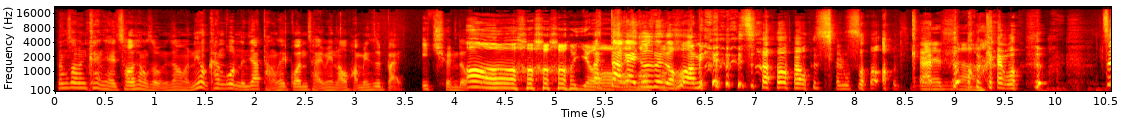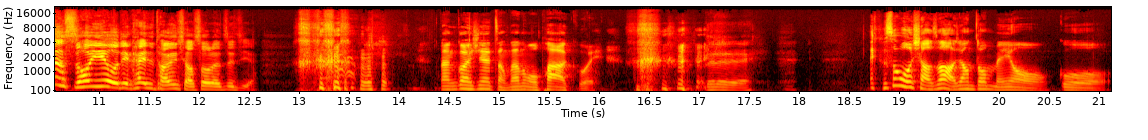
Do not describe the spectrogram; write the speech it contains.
那张照片看起来超像什么，你知道吗？你有看过人家躺在棺材里面，然后旁边是摆一圈的？哦，有，哎大概就是那个画面，你知道吗？我想说，哦，看，天哪我看我，这时候也有点开始讨厌小时候的自己。难怪现在长大那么怕鬼。对对对，哎、可是我小时候好像都没有过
